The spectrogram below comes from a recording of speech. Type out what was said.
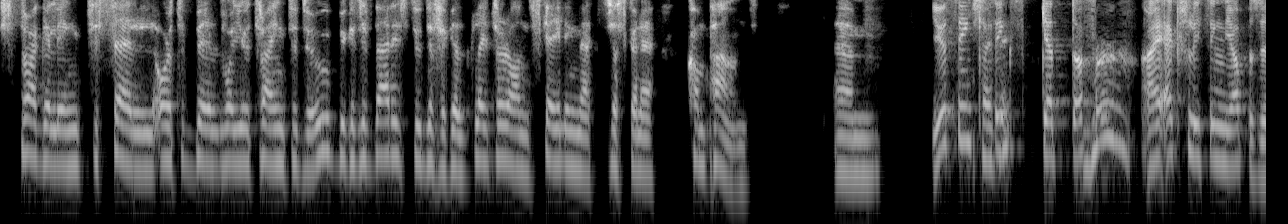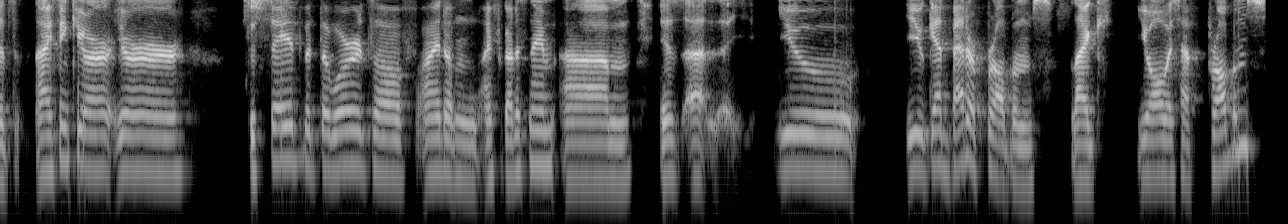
struggling to sell or to build what you're trying to do because if that is too difficult later on scaling that's just going to compound um, you think so things think, get tougher? I actually think the opposite. I think you're you're to say it with the words of I don't I forgot his name um, is uh, you you get better problems like you always have problems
